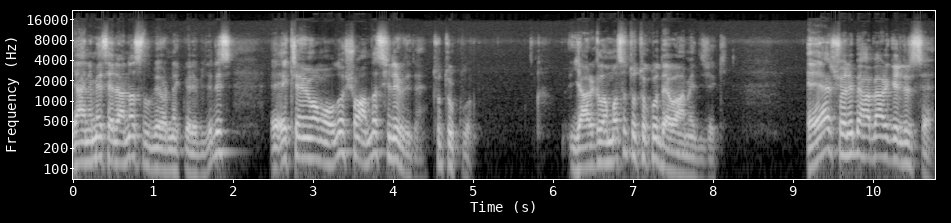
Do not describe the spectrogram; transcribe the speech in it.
Yani mesela nasıl bir örnek verebiliriz? Ee, Ekrem İmamoğlu şu anda Silivri'de tutuklu. Yargılanması tutuklu devam edecek. Eğer şöyle bir haber gelirse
